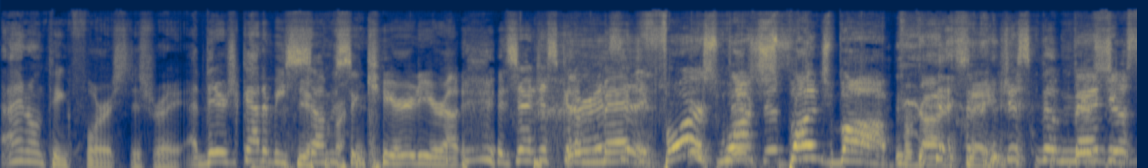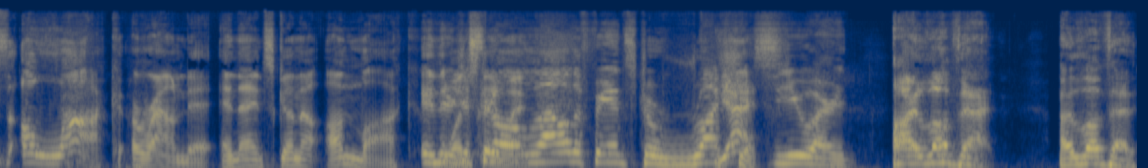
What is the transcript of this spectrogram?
I don't think Forrest is right. There's got to be some right. security around. It's not just going There to isn't. magic. Forrest There's watched just- SpongeBob, for God's sake. Just the There's magic, just a lock around it, and then it's going to unlock. and they're once just they going to win. allow the fans to rush Yes. it. You are. I love that. I love that.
